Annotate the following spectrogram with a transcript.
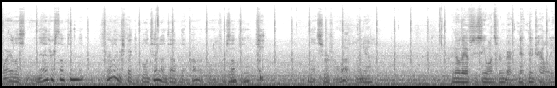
wireless net or something. Fairly respectable antenna on top of that power pole for something. Not sure for what. But Yeah. I know the FCC wants to bring back net neutrality.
